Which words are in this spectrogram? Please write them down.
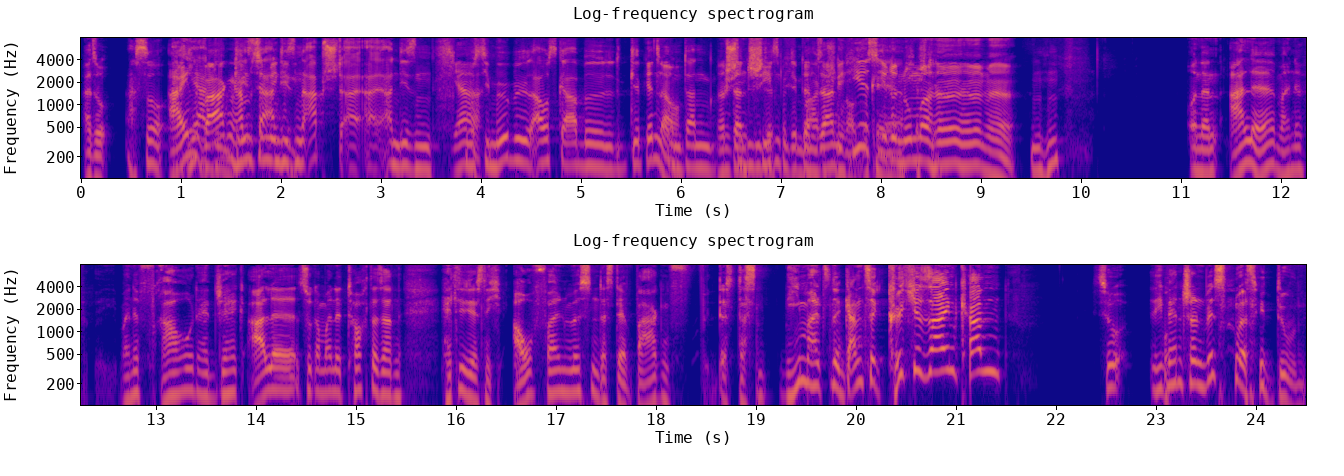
Also Ach so. Einen Ach Wagen haben sie mir an diesen Abst äh, an diesen, Ja. wo es die Möbelausgabe gibt genau. und dann und dann die schieben, das mit dem dann Wagen sagen die, hier raus. ist Okay, ihre ja, Nummer. Mhm. Und dann alle, meine, meine Frau, der Jack, alle, sogar meine Tochter sagten, hätte dir das nicht auffallen müssen, dass der Wagen, dass das niemals eine ganze Küche sein kann? So, die werden schon wissen, was sie tun.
